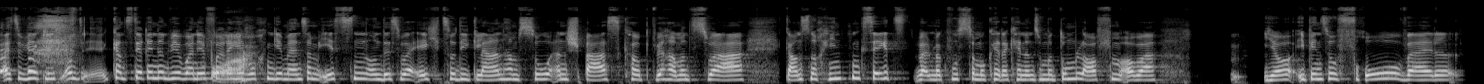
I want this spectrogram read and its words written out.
also wirklich. Und äh, kannst du dich erinnern, wir waren ja vorige. Wochen gemeinsam essen und es war echt so, die Kleinen haben so einen Spaß gehabt. Wir haben uns zwar auch ganz nach hinten gesetzt, weil wir gewusst haben, okay, da können sie mal dumm laufen, aber ja, ich bin so froh, weil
